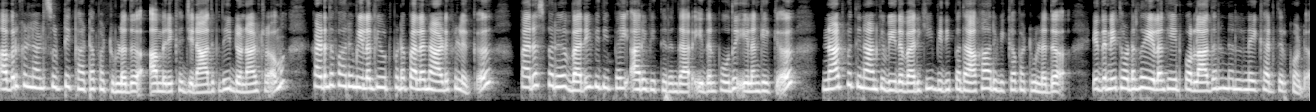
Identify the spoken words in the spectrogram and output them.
அவர்களால் சுட்டிக்காட்டப்பட்டுள்ளது. அமெரிக்க ஜனாதிபதி டொனால்ட் ட்ரம்ப் கடந்த வாரம் இலங்கை உட்பட பல நாடுகளுக்கு பரஸ்பர வரி விதிப்பை அறிவித்திருந்தார். இதன்போது இலங்கைக்கு நாற்பத்தி நான்கு வீத வரியை விதிப்பதாக அறிவிக்கப்பட்டுள்ளது. இதனைத் தொடர்ந்து இலங்கையின் பொருளாதார நலனை கருத்தில் கொண்டு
